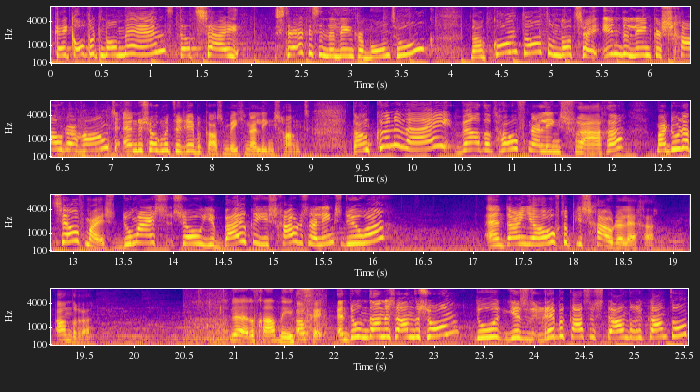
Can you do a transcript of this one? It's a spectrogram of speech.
Kijk, op het moment dat zij sterk is in de linkermondhoek, dan komt dat omdat zij in de linker schouder hangt en dus ook met de ribbenkas een beetje naar links hangt. Dan kunnen wij wel dat hoofd naar links vragen, maar doe dat zelf maar eens. Doe maar eens zo je buik en je schouders naar links duwen en dan je hoofd op je schouder leggen. Andere. Ja, dat gaat niet. Oké, en doe hem dan eens andersom. Doe je ribbenkas eens de andere kant op.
